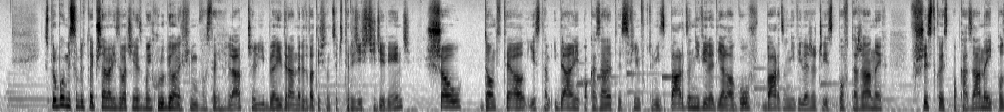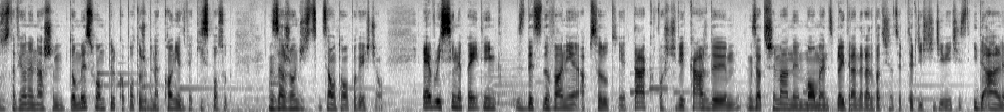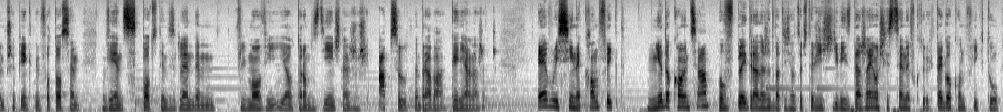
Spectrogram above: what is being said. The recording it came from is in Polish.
Spróbujmy sobie tutaj przeanalizować jeden z moich ulubionych filmów ostatnich lat, czyli Blade Runner 2049. Show Don't Tell jest tam idealnie pokazany. To jest film, w którym jest bardzo niewiele dialogów, bardzo niewiele rzeczy jest powtarzanych, wszystko jest pokazane i pozostawione naszym domysłom, tylko po to, żeby na koniec w jakiś sposób zarządzić całą tą opowieścią. Every Scene Painting zdecydowanie, absolutnie tak. Właściwie każdy zatrzymany moment z Blade Runnera 2049 jest idealnym, przepięknym fotosem, więc pod tym względem filmowi i autorom zdjęć należą się absolutne brawa, genialna rzecz. Every Scene Conflict nie do końca, bo w Blade Runnerze 2049 zdarzają się sceny, w których tego konfliktu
